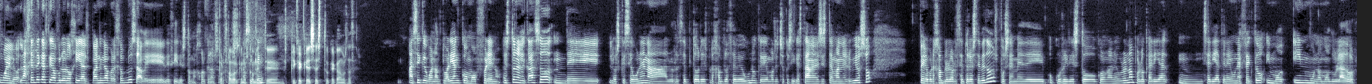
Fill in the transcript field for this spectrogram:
bueno, la gente que ha estudiado filología hispánica, por ejemplo, sabe decir esto mejor que nosotros. Por favor, que nos comente, explique qué es esto que acabamos de hacer. Así que bueno, actuarían como freno. Esto en el caso de los que se unen a los receptores, por ejemplo, CB1, que hemos dicho que sí que están en el sistema nervioso, pero, por ejemplo, los receptores CB2, pues en vez de ocurrir esto con una neurona, pues lo que haría mm, sería tener un efecto inmunomodulador.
